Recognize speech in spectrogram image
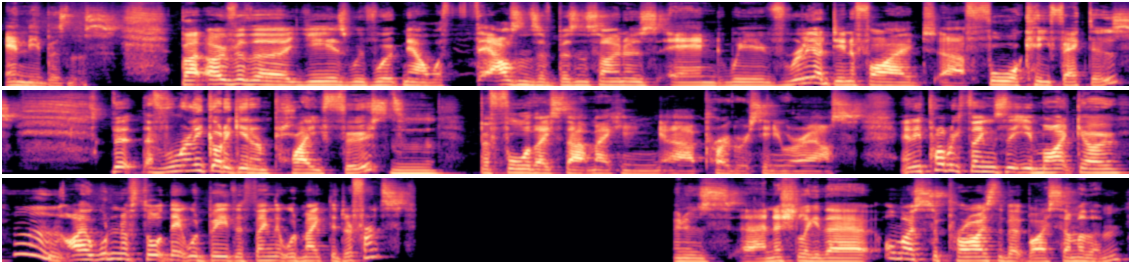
and their business. But over the years, we've worked now with thousands of business owners, and we've really identified uh, four key factors that they've really got to get in play first before they start making uh, progress anywhere else. And they're probably things that you might go, hmm, I wouldn't have thought that would be the thing that would make the difference. Owners, uh, initially, they're almost surprised a bit by some of them.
